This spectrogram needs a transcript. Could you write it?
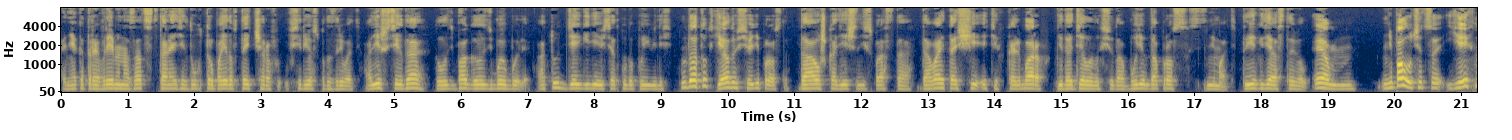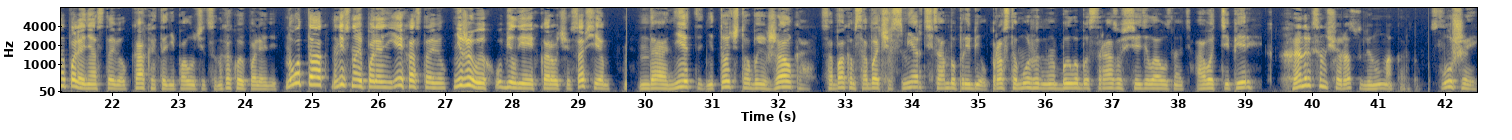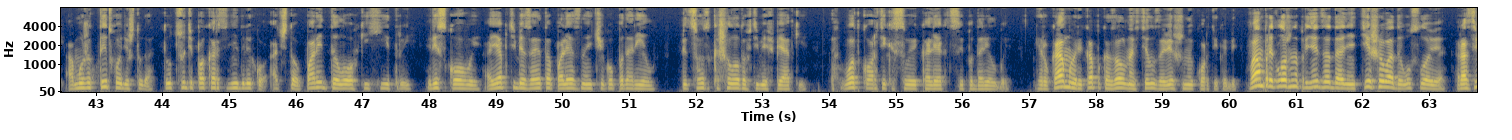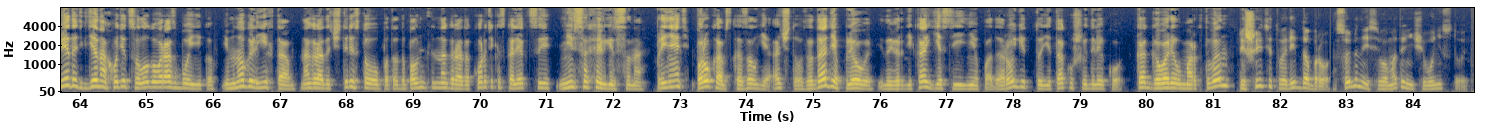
А некоторое время назад стали этих двух трупоедов-тэтчеров всерьез подозревать. Они же всегда голодьба голодьбой были. А тут деньги не все откуда появились. Ну да, тут явно все непросто. Да уж, конечно, неспроста. Давай тащи этих кальмаров недоделанных сюда. Будем допрос снимать. Ты их где оставил? Эм... Не получится. Я их на поляне оставил. Как это не получится? На какой поляне? Ну вот так, на лесной поляне я их оставил. Не живых, убил я их, короче, совсем. Да, нет, не то, чтобы их жалко. Собакам собачья смерть сам бы прибил. Просто можно было бы сразу все дела узнать. А вот теперь... Хенриксон еще раз взглянул на карту. «Слушай, а может ты сходишь туда? Тут, судя по карте, недалеко. А что, парень ты ловкий, хитрый, рисковый, а я б тебе за это полезное чего подарил. Пятьсот кошелотов тебе в пятки. Вот кортик из своей коллекции подарил бы. И рука моряка показала на стену, завешенную кортиками. Вам предложено принять задание «Тише воды» условия. Разведать, где находится логово разбойников и много ли их там. Награда 400 опыта, дополнительная награда, кортик из коллекции Нильса Хельгельсона. Принять? По рукам, сказал я. А что, задание плевое, и наверняка, если и не по дороге, то не так уж и далеко. Как говорил Марк Твен, Пишите творить добро, особенно если вам это ничего не стоит.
